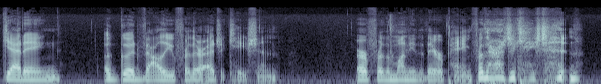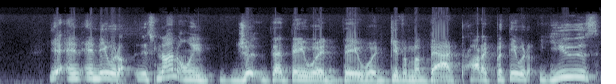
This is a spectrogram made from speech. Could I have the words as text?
getting a good value for their education or for the money that they were paying for their education. Yeah, and, and they would. It's not only ju- that they would they would give them a bad product, but they would use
